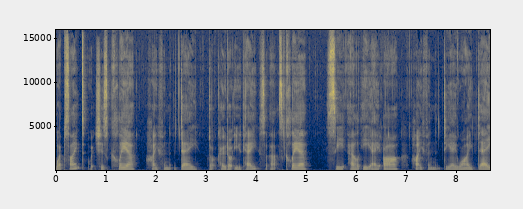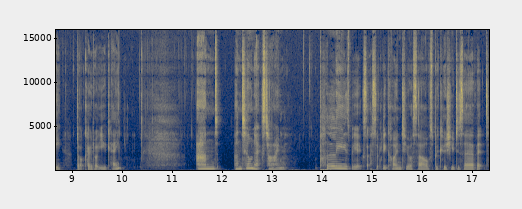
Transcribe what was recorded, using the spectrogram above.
website, which is clear-day.co.uk. So that's clear, C L E A R hyphen D A Y day.co.uk. And until next time, please be excessively kind to yourselves because you deserve it.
